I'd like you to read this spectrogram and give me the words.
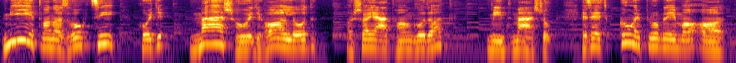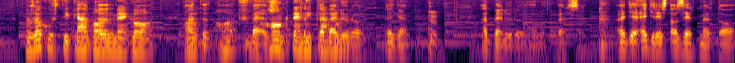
miért van az vokci, hogy máshogy hallod a saját hangodat, mint mások? Ez egy komoly probléma a, az akusztikában, Hát, meg a, a, Hát a belső, te hangtechnikában. belülről, igen. Hát belülről hallott, persze. Egy, egyrészt azért, mert a,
